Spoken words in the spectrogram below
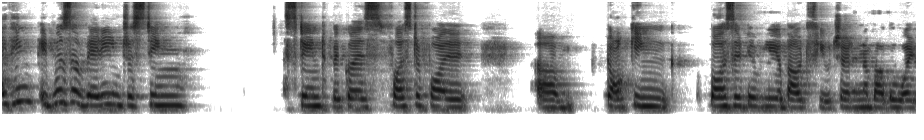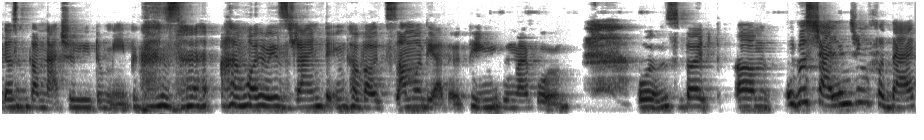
i think it was a very interesting stint because first of all um, talking positively about future and about the world doesn't come naturally to me because I'm always ranting about some of the other things in my poem, poems. But um, it was challenging for that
